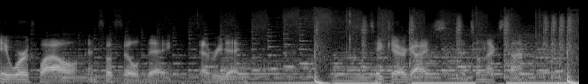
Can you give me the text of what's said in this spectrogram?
a worthwhile and fulfilled day every day. Take care, guys. Until next time.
